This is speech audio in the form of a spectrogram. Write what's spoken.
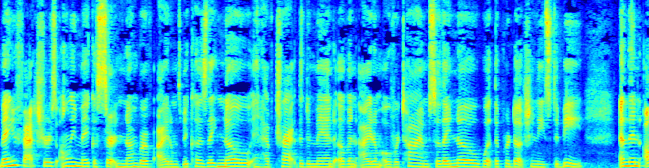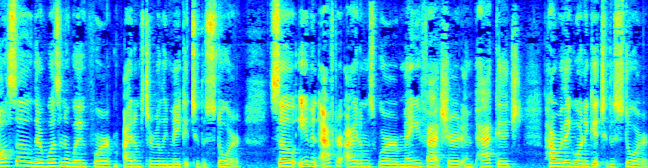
Manufacturers only make a certain number of items because they know and have tracked the demand of an item over time, so they know what the production needs to be. And then also, there wasn't a way for items to really make it to the store. So even after items were manufactured and packaged, how were they going to get to the store?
